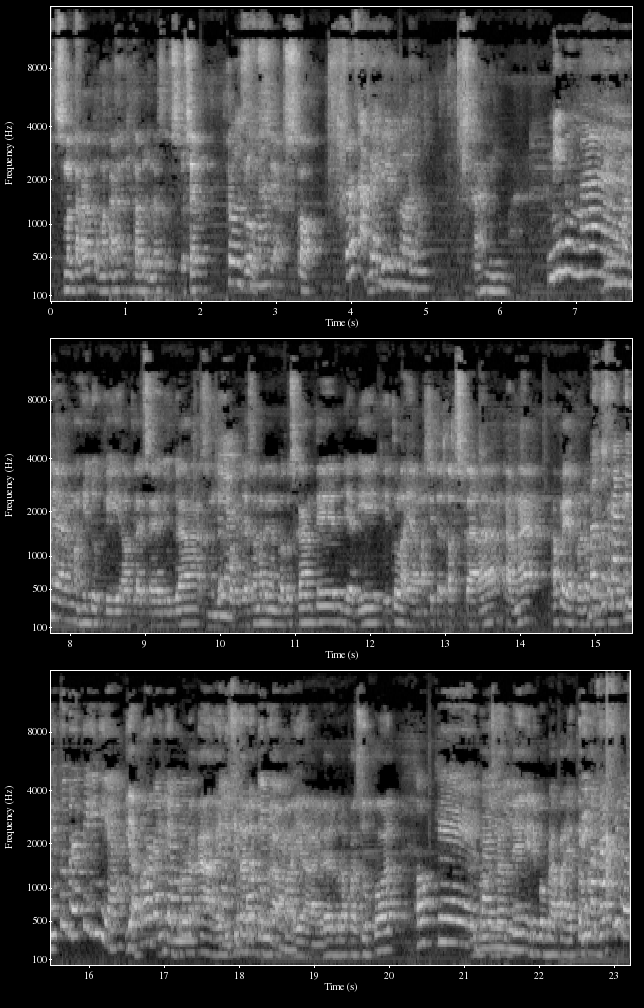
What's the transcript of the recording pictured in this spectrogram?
sementara untuk makanan kita benar-benar 100% Terus close ya. ya, stop. Terus apa yang Jadi- dijual dong? Sekarang minuman. Minuman. Minuman yang menghidupi outlet saya juga semenjak Iya. bekerja sama dengan Bagus Kantin. Jadi itulah yang masih tetap sekarang karena apa ya produk Bagus kantin itu berarti ini ya? Ya, produk ini yang produk ini yang kita ada ini beberapa ya? ya, ada beberapa support. Oke, Bagus Kantin ini beberapa item Terima aja. kasih loh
